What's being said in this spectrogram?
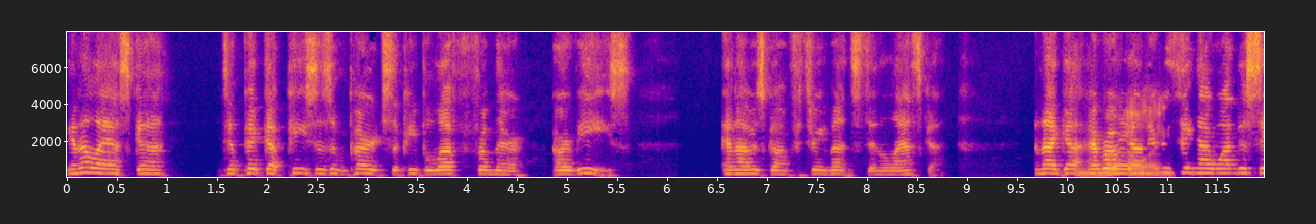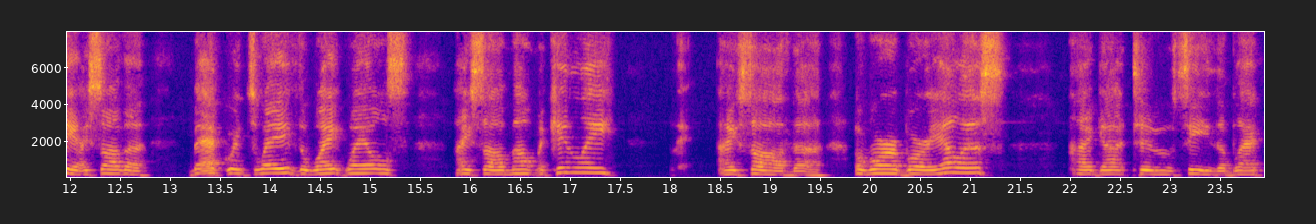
in Alaska to pick up pieces and parts that people left from their RVs and I was gone for three months in Alaska. And I got, I wrote down everything I wanted to see. I saw the backwards wave, the white whales. I saw Mount McKinley. I saw the Aurora Borealis. I got to see the black,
